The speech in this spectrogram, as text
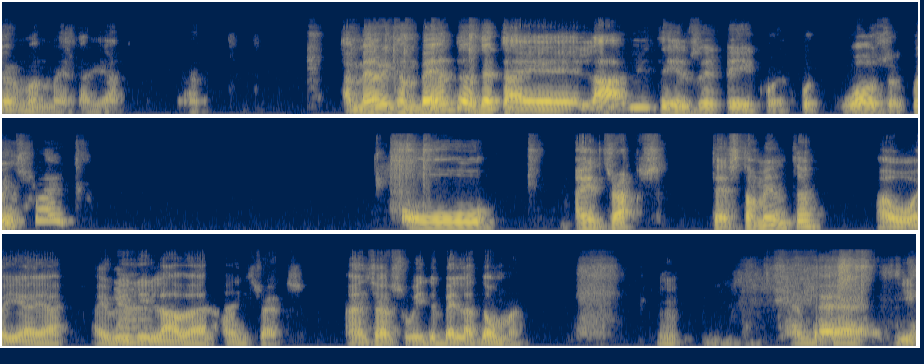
German metal. Yeah. American band that I love it is a, was Queensryche or oh, Anthrax, Testament. Oh yeah, yeah. I really yeah. love uh, Anthrax. Anthrax with Belladonna. Mm. And uh, the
